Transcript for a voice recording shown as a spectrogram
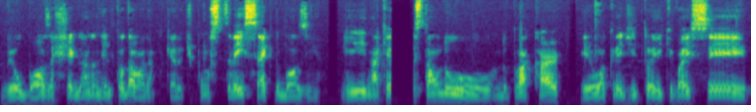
ver o Bosa chegando nele toda hora. Quero tipo uns 3 sec do Bozinho. E na questão do, do placar, eu acredito aí que vai ser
